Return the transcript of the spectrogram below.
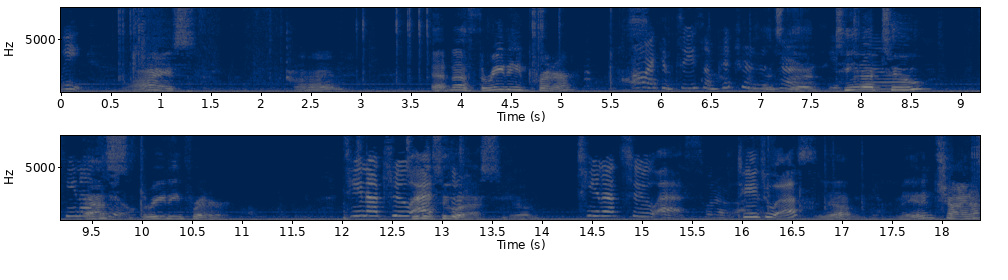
Sweet. Nice. All right. Entina 3D printer. Oh, I can see some pictures in It's here. the Tina 2 Tina S 2. 3D printer. Tina 2 Tina S. 2S. Yep. Tina 2S. Whatever. that T2S? Yep. Made in China.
